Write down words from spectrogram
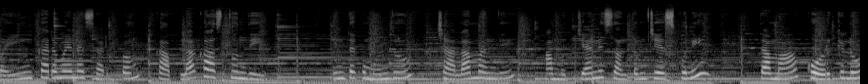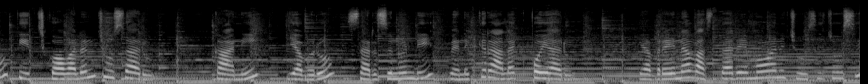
భయంకరమైన సర్పం కాపలా కాస్తుంది. ఇంతకు ముందు చాలామంది ఆ ముత్యాన్ని సొంతం చేసుకుని తమ కోరికలు తీర్చుకోవాలని చూశారు. కానీ ఎవరు సరస్సు నుండి వెనక్కి రాలేకపోయారు. ఎవరైనా వస్తారేమో అని చూసి చూసి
